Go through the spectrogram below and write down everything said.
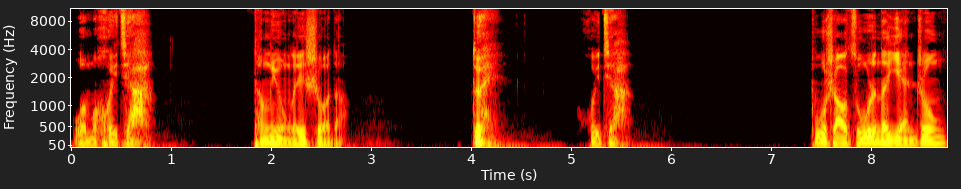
我们回家。”滕永雷说道。“对，回家。”不少族人的眼中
